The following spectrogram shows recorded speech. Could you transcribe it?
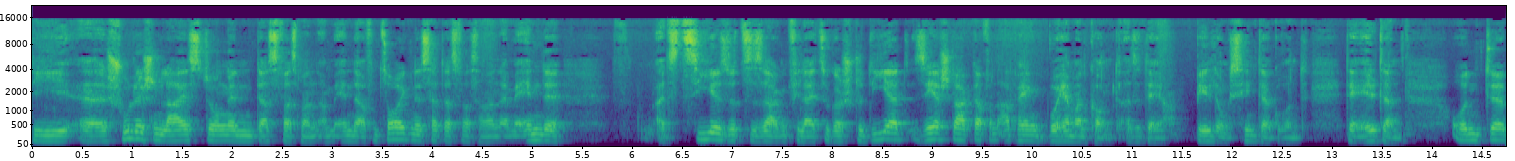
die äh, schulischen Leistungen, das, was man am Ende auf dem Zeugnis hat, das, was man am Ende als Ziel sozusagen vielleicht sogar studiert, sehr stark davon abhängt, woher man kommt, also der Bildungshintergrund der Eltern. Und äh,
